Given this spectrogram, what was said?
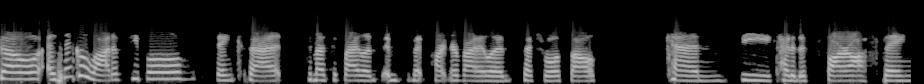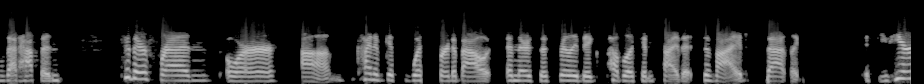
So I think a lot of people think that domestic violence, intimate partner violence, sexual assault can be kind of this far off thing that happens to their friends or um, kind of gets whispered about. And there's this really big public and private divide that, like, if you hear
